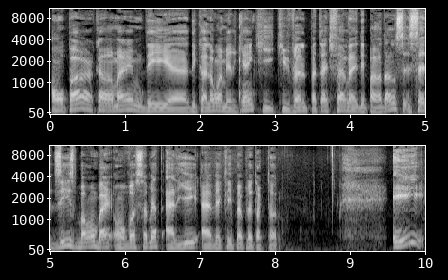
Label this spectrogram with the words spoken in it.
ont peur quand même des, euh, des colons américains qui, qui veulent peut-être faire l'indépendance, se disent bon ben on va se mettre alliés avec les peuples autochtones. Et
